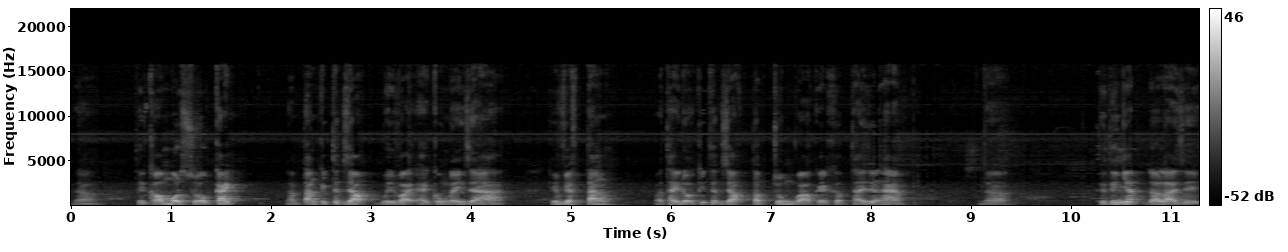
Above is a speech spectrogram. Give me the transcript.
Đó thì có một số cách làm tăng kích thước dọc. Vì vậy hãy cùng đánh giá cái việc tăng và thay đổi kích thước dọc tập trung vào cái khớp thái dương hàm. Đó. Thì thứ nhất đó là gì?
